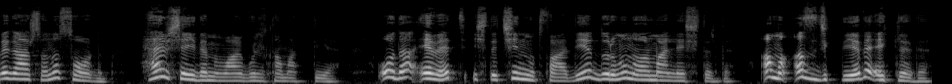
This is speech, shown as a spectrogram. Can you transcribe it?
ve garsona sordum. Her şeyde mi var glutamat diye. O da evet işte Çin mutfağı diye durumu normalleştirdi. Ama azıcık diye de ekledi.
